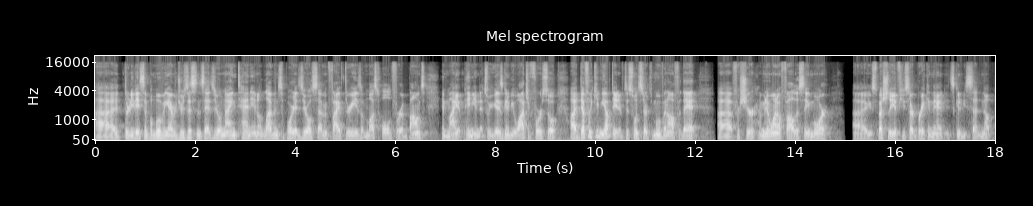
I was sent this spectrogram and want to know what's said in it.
30-day uh, simple moving average resistance at 0, 9, 10, and 11. Support at 0, 7, 5, 3 is a must hold for a bounce, in my opinion. That's what you guys are going to be watching for. So uh, definitely keep me updated if this one starts moving off of that uh, for sure. I'm going to want to follow this thing more. Uh, especially if you start breaking that, it's going to be setting up.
